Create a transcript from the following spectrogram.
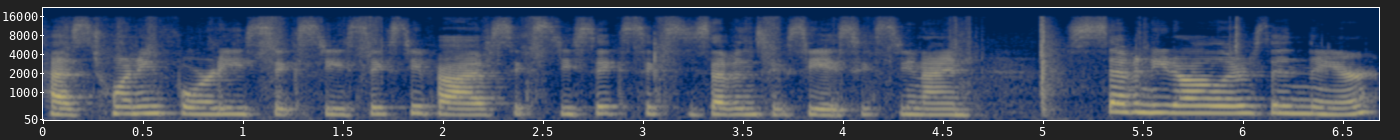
Has 20, 40, 60, 65, 66, 67, 68, 69, $70 in there.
